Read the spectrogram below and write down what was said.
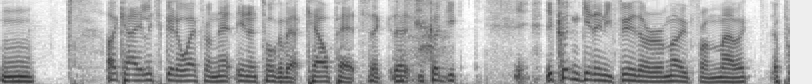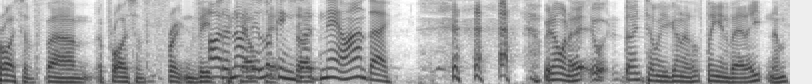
Mm. Okay, let's get away from that then and talk about cowpats. Could, you, you couldn't get any further removed from uh, a price of um, a price of fruit and veg. I don't know. They're looking so good now, aren't they? we don't want to. Don't tell me you're going to thinking about eating them.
